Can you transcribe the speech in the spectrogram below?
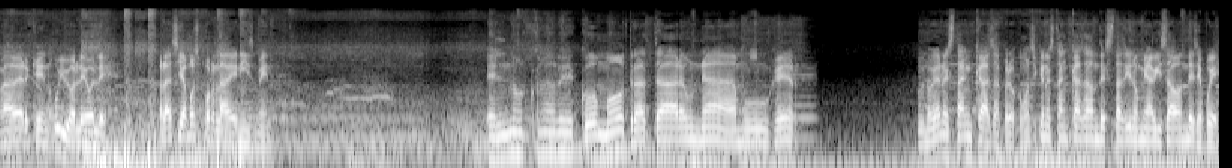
A ver quién. Uy, ole, ole. Ahora sí vamos por la Denise, men. Él no sabe cómo tratar a una mujer. Tu novia no está en casa, pero ¿cómo sí que no está en casa? ¿Dónde está si no me avisa dónde se fue?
